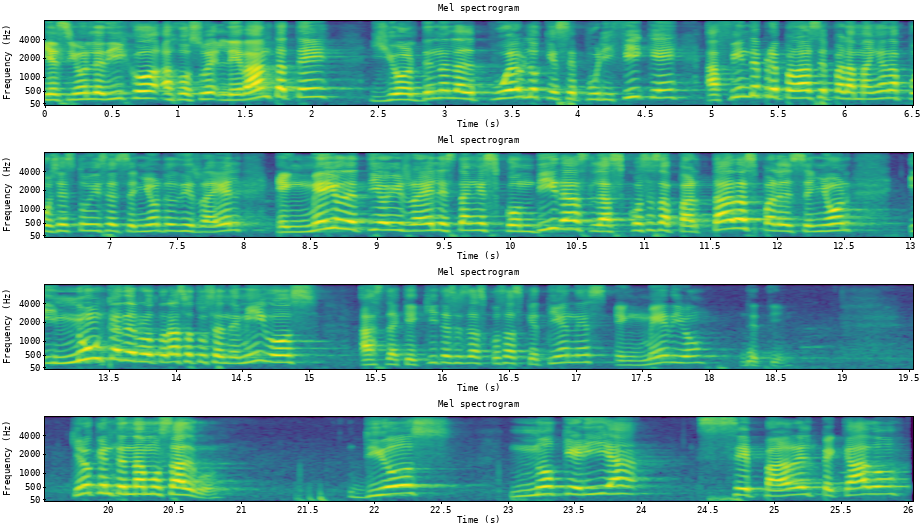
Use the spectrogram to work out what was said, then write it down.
Y el Señor le dijo a Josué, levántate y ordénale al pueblo que se purifique a fin de prepararse para mañana, pues esto dice el Señor de Israel, en medio de ti, oh Israel, están escondidas las cosas apartadas para el Señor y nunca derrotarás a tus enemigos hasta que quites esas cosas que tienes en medio de ti. Quiero que entendamos algo. Dios no quería separar el pecado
